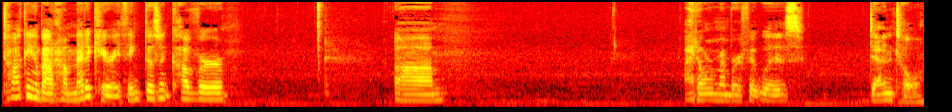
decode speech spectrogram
talking about how Medicare, I think, doesn't cover. Um, I don't remember if it was dental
